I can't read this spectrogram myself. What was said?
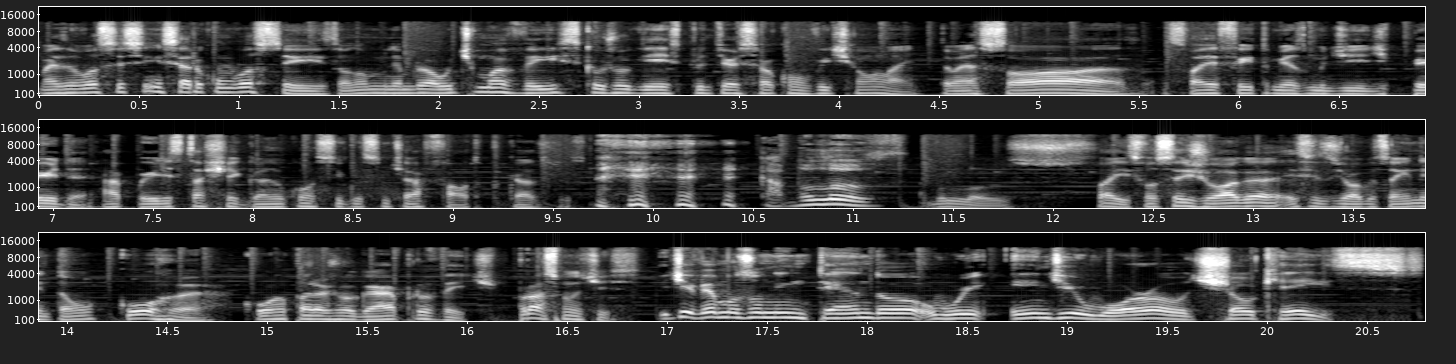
Mas eu vou ser sincero com vocês, eu não me lembro a última vez que eu joguei Splinter Cell Conviction online. Então é só, só efeito mesmo de, de perda. A perda está chegando, eu consigo sentir a falta por causa disso. Cabuloso. Fabuloso. Só isso. Você joga esses jogos ainda, então corra. Corra para jogar, aproveite. Próxima notícia. E tivemos um Nintendo Wii Indie World Showcase.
